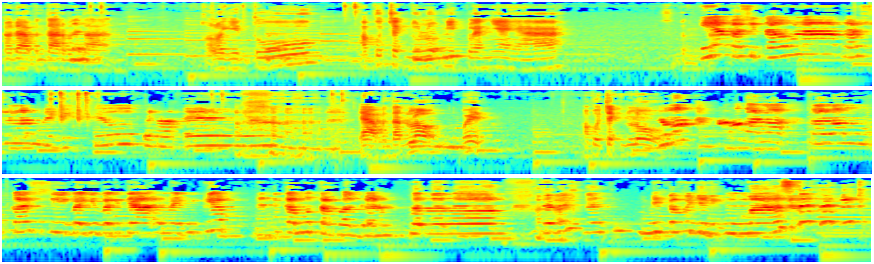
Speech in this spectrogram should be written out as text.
Udah bentar bentar. Kalau gitu aku cek dulu nih plannya ya. Sebentar. Iya, kasih tahu lah, kasih lah Magic Cube, THR. ya. bentar dulu. Wait. Aku cek dulu. Kamu kalau kalau kasih bagi-bagi Magic Cube, nanti kamu tambah ganteng. Terus nanti ini kamu jadi emas.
